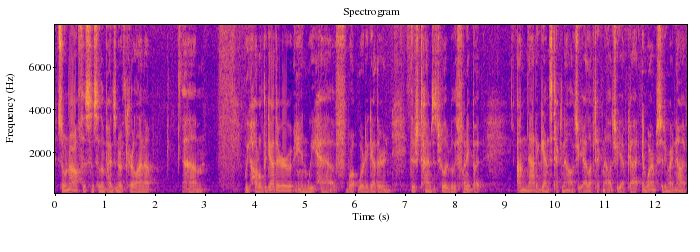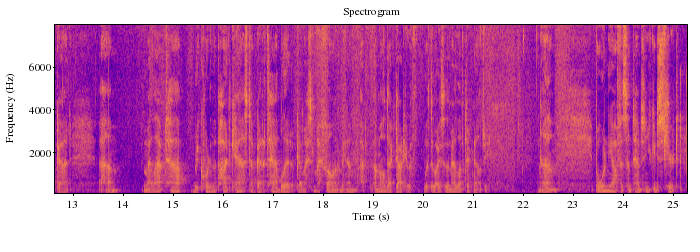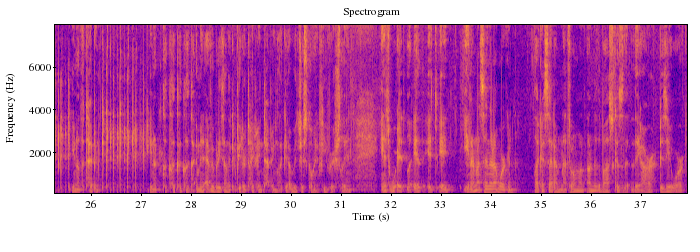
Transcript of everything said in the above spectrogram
So in our office in Southern Pines, North Carolina, um, we huddle together and we have we're together, and there's times it's really really funny, but I'm not against technology. I love technology. I've got, and where I'm sitting right now, I've got um, my laptop recording the podcast. I've got a tablet. I've got my, my phone. I mean, I'm, I'm all decked out here with, with devices, and I love technology. Um, but we're in the office sometimes, and you could just hear, you know, the typing, you know, click, click, click, click. I mean, everybody's on the computer typing, typing, like everybody's just going feverishly, and and it's it, it, it, it you know, I'm not saying they're not working. Like I said, I'm not throwing them under the bus because they are busy at work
